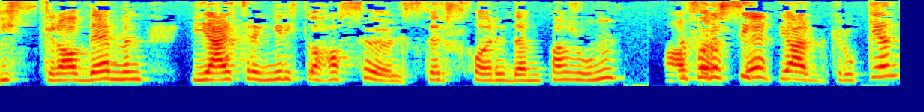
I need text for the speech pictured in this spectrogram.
viss grad det. Men jeg trenger ikke å ha følelser for den personen. Men for å sitte i armkroken,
